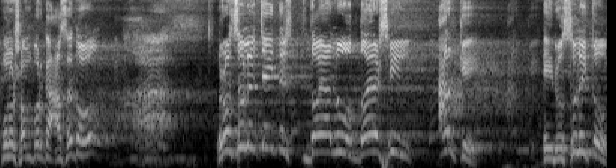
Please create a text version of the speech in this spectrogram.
কোনো সম্পর্ক আছে তো? রসুলের চাইতে দয়ালু দয়াশীল আর কে? এই রসুলই তো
